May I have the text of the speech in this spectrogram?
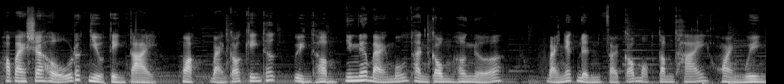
hoặc bạn sở hữu rất nhiều tiền tài, hoặc bạn có kiến thức uyên thâm. Nhưng nếu bạn muốn thành công hơn nữa, bạn nhất định phải có một tâm thái hoàn nguyên.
